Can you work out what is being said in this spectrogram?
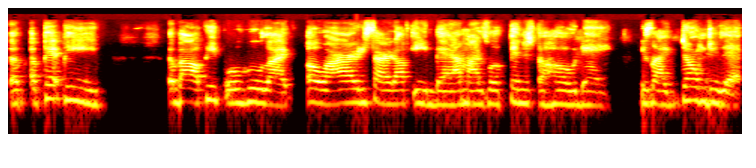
a pet peeve about people who like, oh, I already started off eating bad. I might as well finish the whole day. He's like, don't do that.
